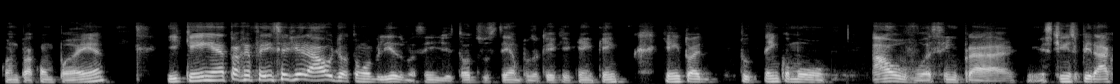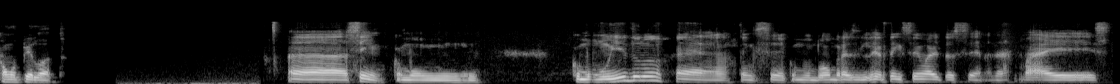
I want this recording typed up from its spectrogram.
quando tu acompanha, e quem é tua referência geral de automobilismo, assim, de todos os tempos, o que, quem, quem, quem tu, é, tu tem como alvo, assim, para te inspirar como piloto? Uh, sim, como um, como um ídolo, é, tem que ser, como um bom brasileiro, tem que ser o Ayrton Senna, né? Mas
